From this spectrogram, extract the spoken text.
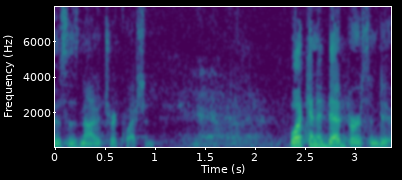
This is not a trick question. What can a dead person do?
